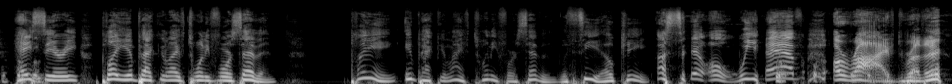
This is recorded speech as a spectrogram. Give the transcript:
hey Siri, play Impact Your Life 24 seven playing Impacting Life 24 7 with CL King. I said, Oh, we have arrived, brother.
